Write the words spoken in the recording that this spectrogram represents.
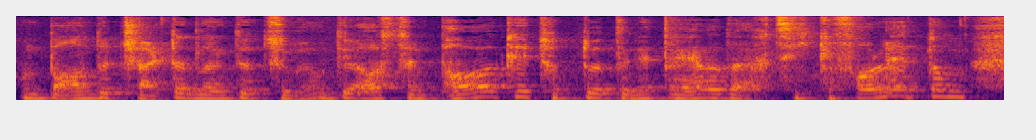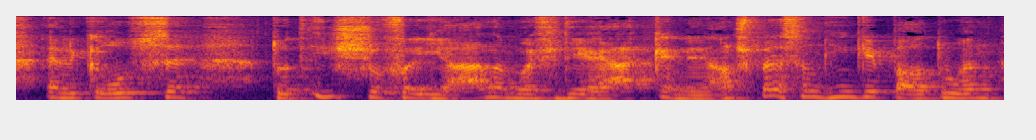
und bauen dort Schaltanlagen dazu. Und die Austrian Power Grid hat dort eine 380 kV-Leitung, eine große. Dort ist schon vor Jahren einmal für die RAK eine Anspeisung Straßen hingebaut worden.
